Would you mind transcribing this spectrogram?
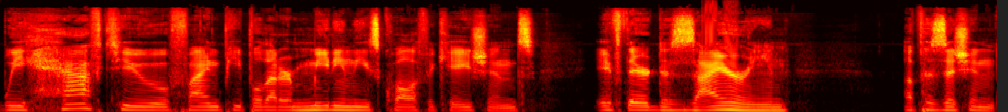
we have to find people that are meeting these qualifications if they're desiring a position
